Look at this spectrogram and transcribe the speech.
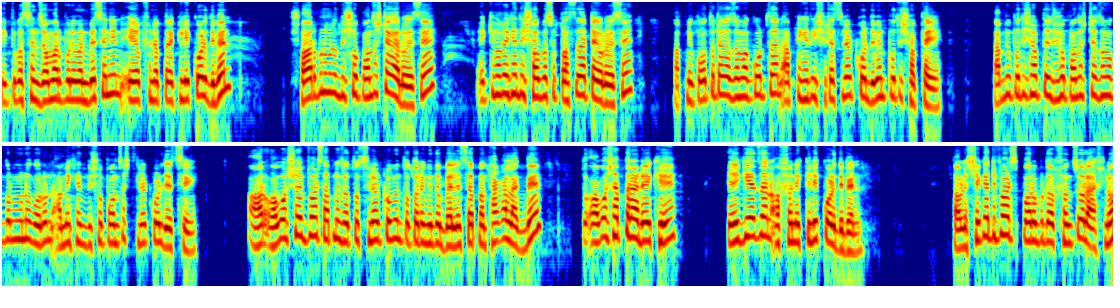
দেখতে পাচ্ছেন জমার পরিমাণ বেছে নিন, এই অপশানে আপনারা ক্লিক করে দেবেন। সর্বনিম্ন দুশো টাকা রয়েছে। একইভাবে এখান থেকে সর্বোচ্চ পাঁচ হাজার টাকা রয়েছে। আপনি কত টাকা জমা করতেন? আপনি এখান থেকে সেটা সিলেক্ট করে দেবেন প্রতি সপ্তাহে। আপনি প্রতি সপ্তাহে দুশো পঞ্চাশ টাকা জমা করবেন মনে করুন, আমি এখানে দুশো পঞ্চাশ সিলেক্ট করে দিচ্ছি আর অবশ্যই ভার্স আপনি যত সিলেক্ট করবেন, ততটা কিন্তু ব্যালেন্স আপনার থাকা লাগবে। তো অবশ্যই আপনারা রেখে এগিয়ে যান অপশনে ক্লিক করে দেবেন। তাহলে সেক্ষেত্রে ফার্স্ট পরবর্তী অপশন চলে আসলো।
